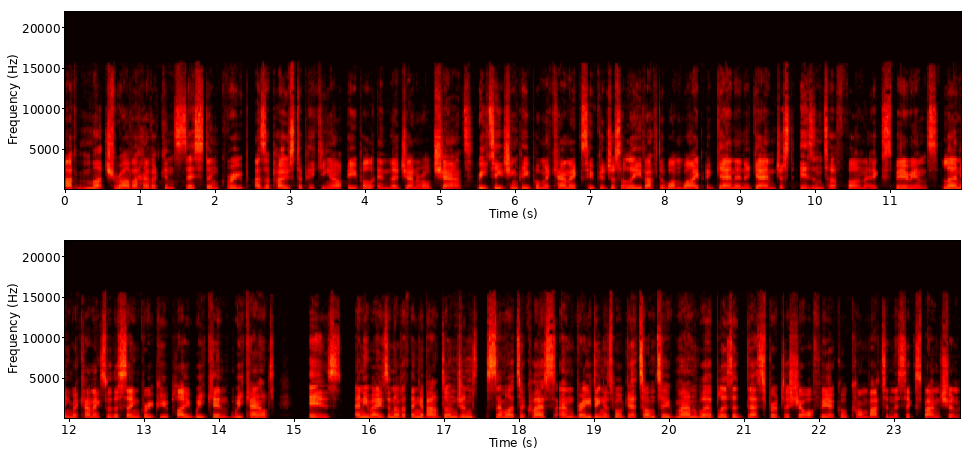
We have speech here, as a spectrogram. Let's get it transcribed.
I'd much rather have a consistent group as opposed to picking out people in the general chat. Reteaching people mechanics who could just leave after one wipe again and again just isn't a fun experience. Learning mechanics with the same group you play week in, week out is. Anyways, another thing about dungeons, similar to quests and raiding as we'll get onto, man were Blizzard desperate to show off vehicle combat in this expansion.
